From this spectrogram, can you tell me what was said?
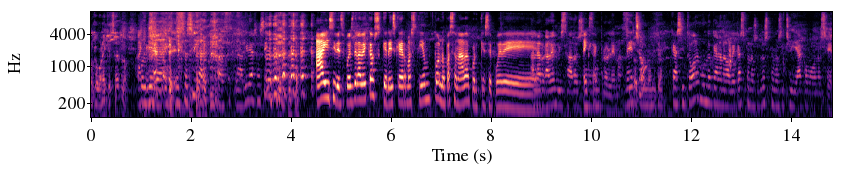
Porque bueno, hay que serlo. Porque es así las cosas. La vida es así. Ah, y si después de la beca os queréis quedar más tiempo, no pasa nada porque se puede... Alargar el visado sin ningún Exacto. problema. De Sí, hecho, totalmente. casi todo el mundo que ha ganado becas con nosotros, que hemos hecho ya como, no sé,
